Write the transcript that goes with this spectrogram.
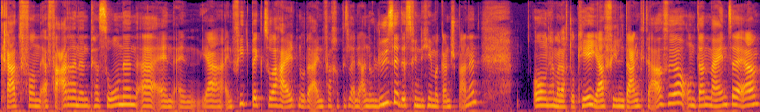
gerade von erfahrenen Personen äh, ein, ein, ja, ein Feedback zu erhalten oder einfach ein bisschen eine Analyse. Das finde ich immer ganz spannend. Und haben wir gedacht, okay, ja, vielen Dank dafür. Und dann meinte er,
